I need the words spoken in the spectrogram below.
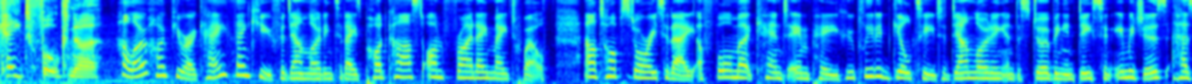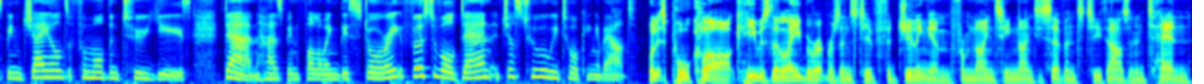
Kate Faulkner. Hello, hope you're okay. Thank you for downloading today's podcast on Friday, May 12th. Our top story today a former Kent MP who pleaded guilty to downloading and disturbing indecent images has been jailed for more than two years. Dan has been following this story. First of all, Dan, just who are we talking about? Well, it's Paul Clark. He was the Labour representative for Gillingham from 1997 to 2010.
